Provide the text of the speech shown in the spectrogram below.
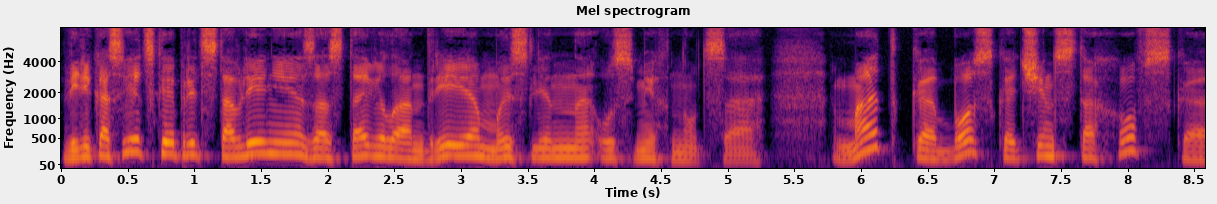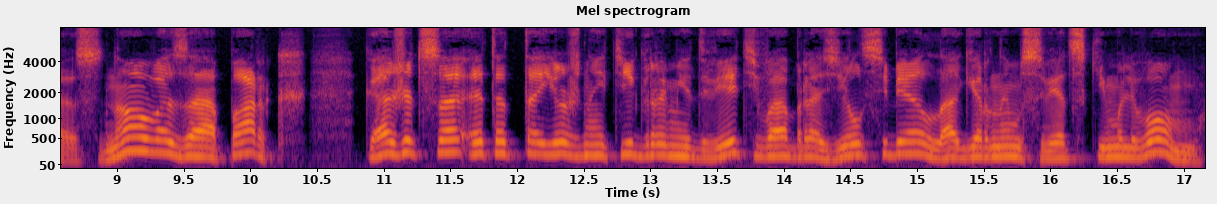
Великосветское представление заставило Андрея мысленно усмехнуться – Матка Боска Чинстаховска снова зоопарк. Кажется, этот таежный тигр-медведь вообразил себя лагерным светским львом.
